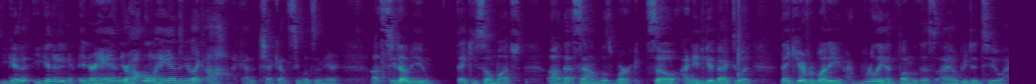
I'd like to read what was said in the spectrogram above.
you get it, you get it in, in your hand, your hot little hand, and you're like, ah, oh, I got to check out, see what's in here. Uh, CW, thank you so much. Uh, that sound was work, so I need to get back to it. Thank you, everybody. I really had fun with this. I hope you did too. I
